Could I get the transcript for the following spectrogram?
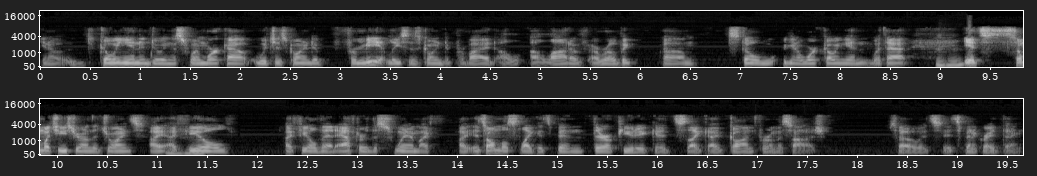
you know, going in and doing a swim workout, which is going to, for me at least, is going to provide a, a lot of aerobic, um, still, you know, work going in with that. Mhm. It's so much easier on the joints. I, I Mhm. feel, I feel that after the swim, I, I, it's almost like it's been therapeutic. It's like I've gone for a massage. So it's it's been a great thing.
